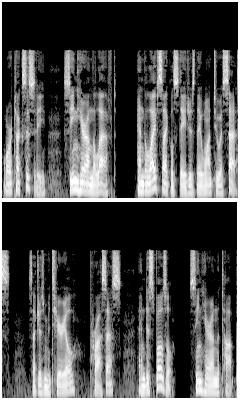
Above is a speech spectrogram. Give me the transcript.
or toxicity, seen here on the left, and the life cycle stages they want to assess, such as material, process, and disposal, seen here on the top.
